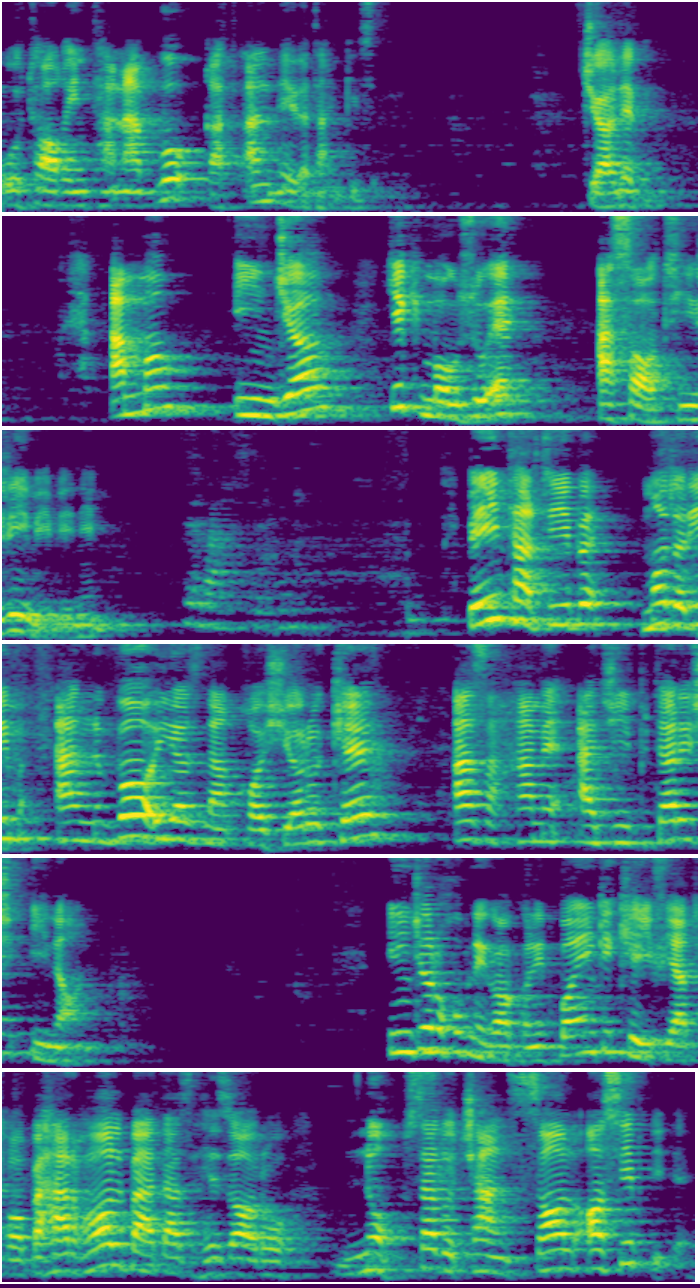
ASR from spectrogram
اتاق این تنوع قطعا حیرت انگیزه. جالبه اما اینجا یک موضوع اساتیری می‌بینیم. به این ترتیب ما داریم انواعی از نقاشی ها رو که از همه عجیبترش اینان. اینجا رو خوب نگاه کنید. با اینکه کیفیت ها به هر حال بعد از 1900 و چند سال آسیب دیده.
